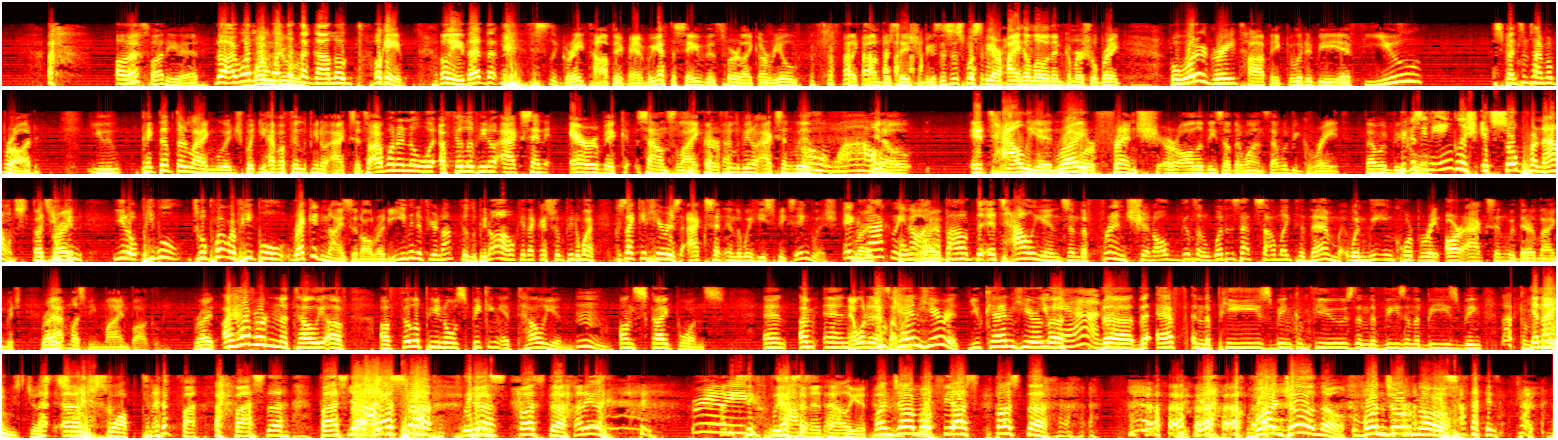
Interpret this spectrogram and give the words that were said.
Oh, that's funny, man. No, I wonder what Bonjour. the Tagalog. Okay, okay, that, that this is a great topic, man. We have to save this for like a real like conversation because this is supposed to be our hi hello and then commercial break. But what a great topic would it be if you spent some time abroad, you picked up their language, but you have a Filipino accent. So I want to know what a Filipino accent Arabic sounds like, or a Filipino accent with, Oh, wow. you know, Italian Right. or French or all of these other ones. That would be great. That would be Because cool. in English, it's so pronounced. That's that you right. Can, you know, people to a point where people recognize it already, even if you're not Filipino. Oh, okay, that guy's Filipino. Why? Because I can hear his accent in the way he speaks English. Exactly. But No. what Right. about the Italians and the French and all this? What does that sound like to them when we incorporate our accent with their language? Right. That must be mind-boggling. Right. I have heard an Italian of a Filipino speaking Italian Mm. on Skype once. And um, and, And what you can like? hear it. You can hear You the can. the the F and the P's being confused and the V's and the B's being not Can I- confused, just uh, switch swapped. Can I have fa- pasta? Pasta? Yeah, pasta. Please. Yeah, pasta. How do you, how do Really? you say please in Italian? Mangiamo fias pasta. yeah. Buongiorno. Buongiorno.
